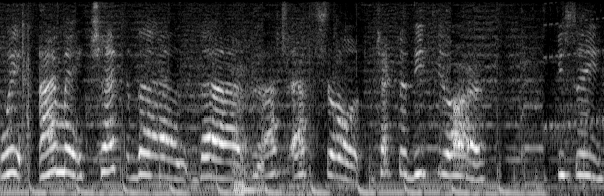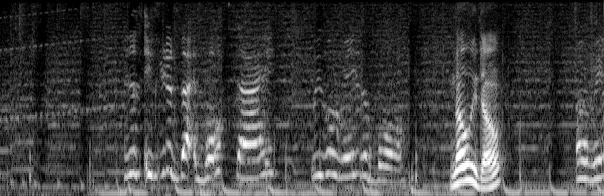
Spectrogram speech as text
Wait, I may check the the Latch F show. Check the DTR. You see, because if you die, both die, we go raise the ball. No, we don't. Oh really?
